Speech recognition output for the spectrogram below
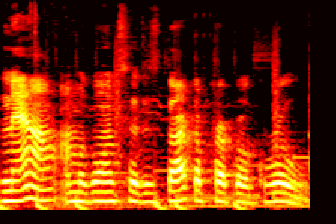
Now I'm gonna go into this darker purple groove.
